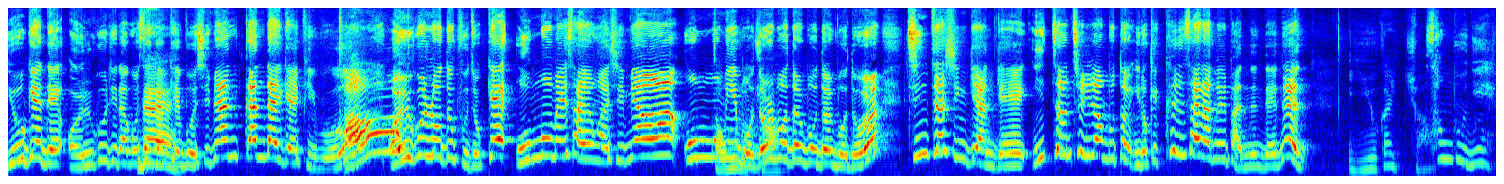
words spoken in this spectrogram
요게 내 얼굴이라고 네. 생각해 보시면 깐달걀 피부. 아. 얼굴로도 부족해. 온몸에 사용하시면 온몸이 너무 좋죠. 보들보들보들보들. 진짜 신기한 게 2007년부터 이렇게 큰 사랑을 받는 데는 이유가 있죠. 성분이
